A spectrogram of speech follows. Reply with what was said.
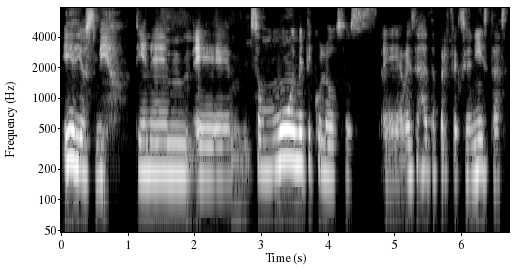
Y Dios mío, tienen, em, son muy meticulosos, eh, a veces hasta perfeccionistas.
